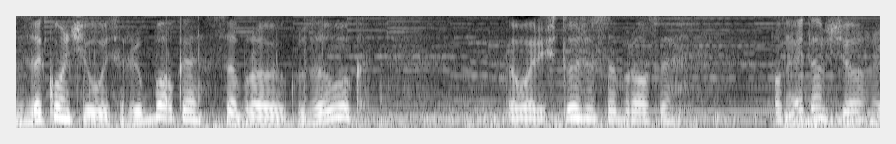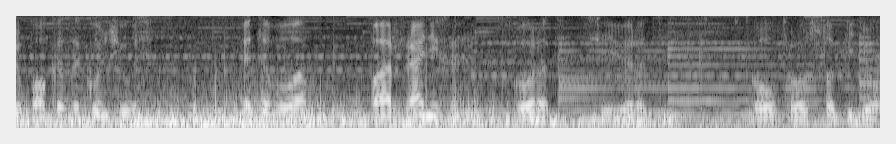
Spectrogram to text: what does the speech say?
Закончилась рыбалка, собрал кузовок. Товарищ тоже собрался. На этом все, рыбалка закончилась. Это была Параниха, город Северодвинск. GoPro 100 видео.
